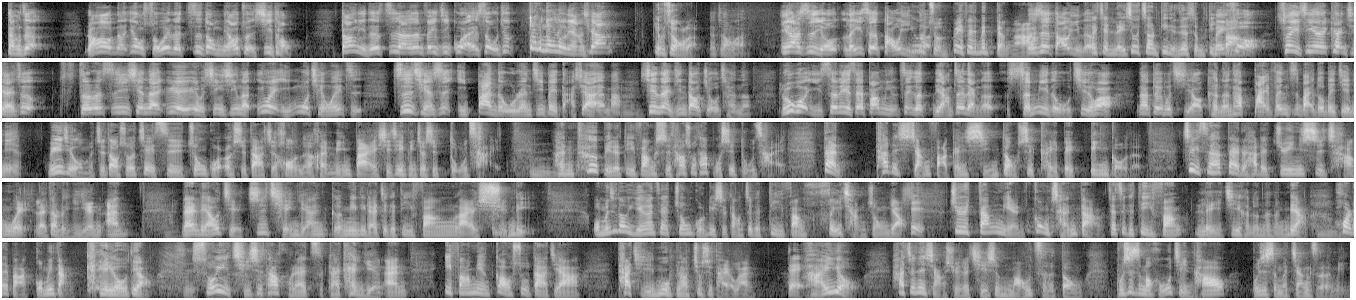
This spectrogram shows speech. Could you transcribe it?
等着，然后呢，用所谓的自动瞄准系统，当你的自然人飞机过来的时候，我就咚咚咚两枪，又中了，又中了，因为它是由镭射导引的，准备在那边等啊，镭射导引的而，且镭射知道地点在什么地方。，没错。所以现在看起来，这泽伦斯基现在越来越有信心了，因为以目前为止，之前是一半的无人机被打下来嘛，现在已经到九成了。如果以色列在发明这个两这两个神秘的武器的话，那对不起哦，可能它百分之百都被歼灭。明玉姐，我们知道说这次中国二十大之后呢，很明白习近平就是独裁。嗯，很特别的地方是，他说他不是独裁，但他的想法跟行动是可以被 bingo 的。这次他带着他的军事常委来到了延安，来了解之前延安革命历来这个地方来巡礼。我们知道延安在中国历史当中这个地方非常重要，是就是当年共产党在这个地方累积很多的能量，后来把国民党 KO 掉，所以其实他回来只来看延安，一方面告诉大家他其实目标就是台湾，对还有他真正想学的其实是毛泽东，不是什么胡锦涛，不是什么江泽民。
